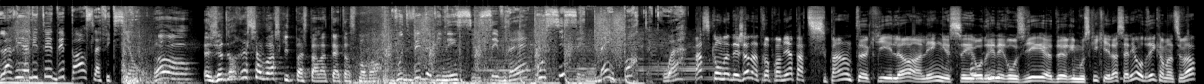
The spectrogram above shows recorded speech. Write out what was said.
la réalité dépasse la fiction. Oh, j'adorerais savoir ce qui te passe par la tête en ce moment. Vous devez deviner si c'est vrai ou si c'est n'importe quoi. Parce qu'on a déjà notre première participante qui est là en ligne, c'est Audrey Desrosiers euh, de Rimouski qui est là. Salut Audrey, comment tu vas?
